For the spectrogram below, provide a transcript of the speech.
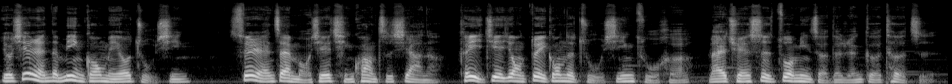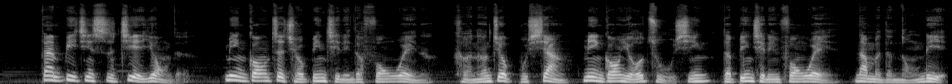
有些人的命宫没有主星，虽然在某些情况之下呢，可以借用对宫的主星组合来诠释作命者的人格特质，但毕竟是借用的。命宫这球冰淇淋的风味呢，可能就不像命宫有主星的冰淇淋风味那么的浓烈，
